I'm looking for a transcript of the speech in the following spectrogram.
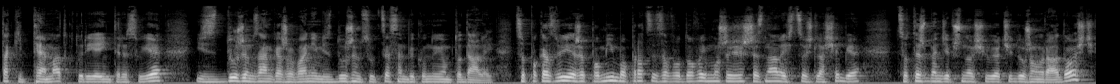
taki temat, który je interesuje i z dużym zaangażowaniem i z dużym sukcesem wykonują to dalej. Co pokazuje, że pomimo pracy zawodowej możesz jeszcze znaleźć coś dla siebie, co też będzie przynosiło Ci dużą radość,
